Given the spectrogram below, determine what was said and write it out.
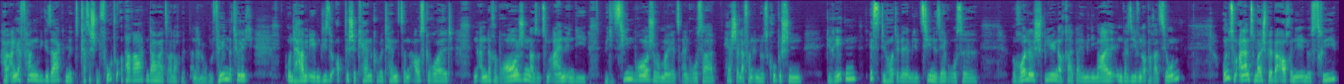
haben angefangen, wie gesagt, mit klassischen Fotoapparaten, damals auch noch mit analogen Filmen natürlich, und haben eben diese optische Kernkompetenz dann ausgerollt in andere Branchen, also zum einen in die Medizinbranche, wo man jetzt ein großer Hersteller von endoskopischen Geräten ist, die heute in der Medizin eine sehr große Rolle spielen, auch gerade bei minimalinvasiven Operationen. Und zum anderen zum Beispiel aber auch in die Industrie,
